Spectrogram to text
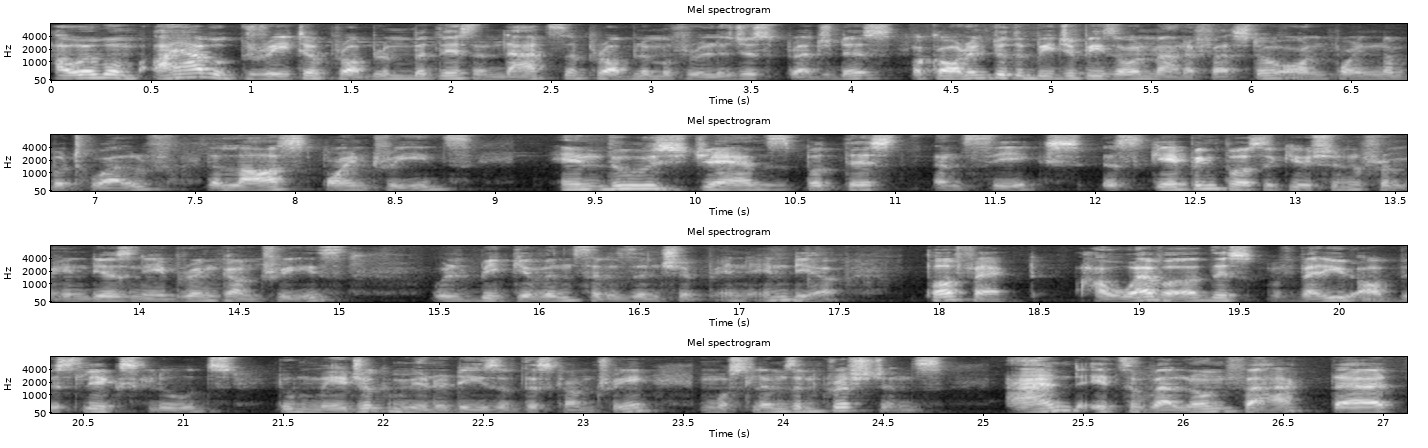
However, I have a greater problem with this, and that's the problem of religious prejudice. According to the BJP's own manifesto, on point number 12, the last point reads Hindus, Jains, Buddhists, and Sikhs escaping persecution from India's neighboring countries will be given citizenship in India. Perfect. However, this very obviously excludes two major communities of this country Muslims and Christians. And it's a well known fact that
